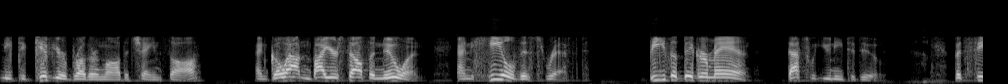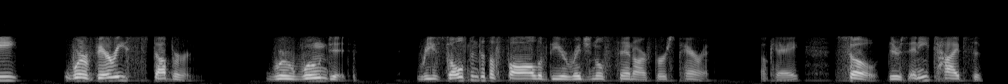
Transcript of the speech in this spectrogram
need to give your brother in law the chainsaw and go out and buy yourself a new one and heal this rift. Be the bigger man. That's what you need to do. But see, we're very stubborn. We're wounded, resultant of the fall of the original sin, our first parents. Okay, so there's any types of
